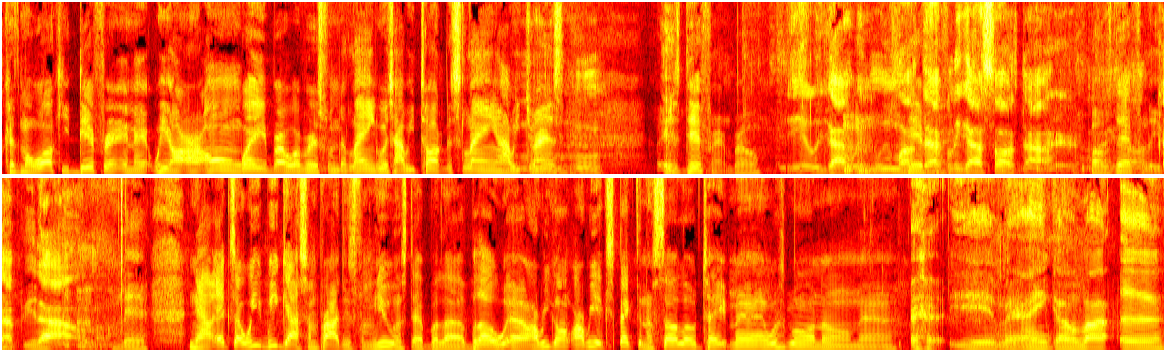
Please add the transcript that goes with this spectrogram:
Cause Milwaukee different in that we are our own way, bro. Whether it's from the language, how we talk, the slang, how we dress, Mm-hmm. it's different, bro. Yeah, we got. We, we most Different. definitely got sauce down here. Most You know, definitely. Copy you down. Yeah. Now, XO, we, we got some projects from you and stuff, but uh, blow. Uh, are we going? Are we expecting a solo tape, man? What's going on, man? yeah, man, I ain't gonna lie. Uh,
